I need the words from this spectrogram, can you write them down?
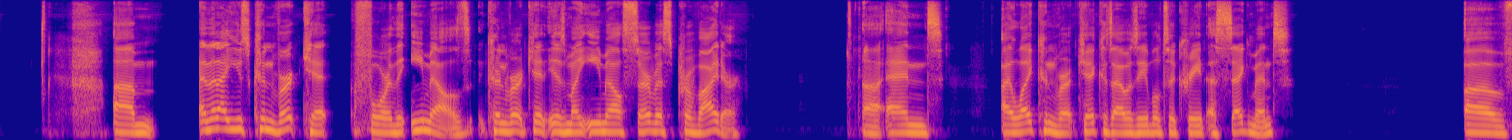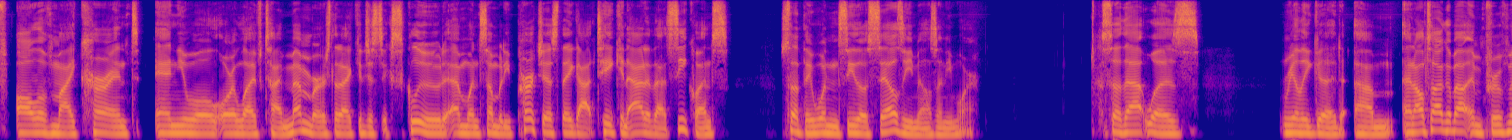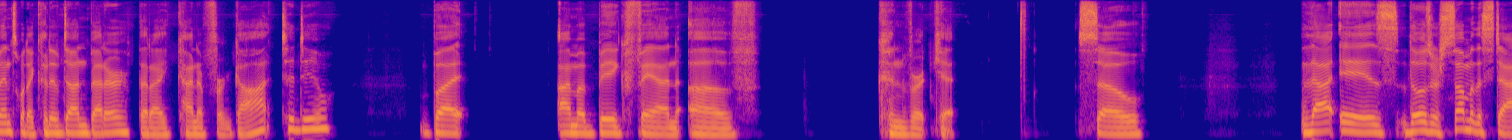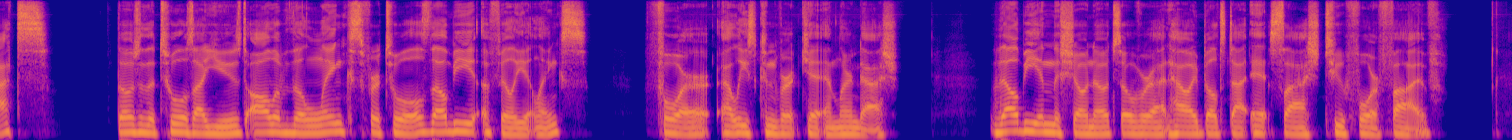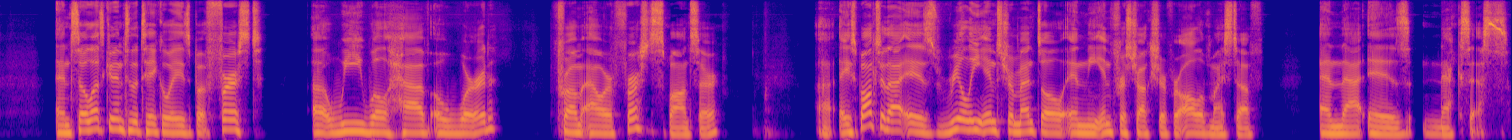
Um, and then I use ConvertKit for the emails. ConvertKit is my email service provider. Uh, and I like ConvertKit because I was able to create a segment of all of my current annual or lifetime members that I could just exclude. And when somebody purchased, they got taken out of that sequence so that they wouldn't see those sales emails anymore. So that was really good. Um, and I'll talk about improvements, what I could have done better that I kind of forgot to do. But I'm a big fan of ConvertKit. So that is, those are some of the stats. Those are the tools I used. All of the links for tools, they'll be affiliate links for at least ConvertKit and LearnDash. They'll be in the show notes over at howibuilt.it slash 245. And so let's get into the takeaways. But first, uh, we will have a word from our first sponsor, uh, a sponsor that is really instrumental in the infrastructure for all of my stuff, and that is Nexcess.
